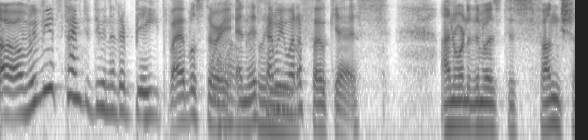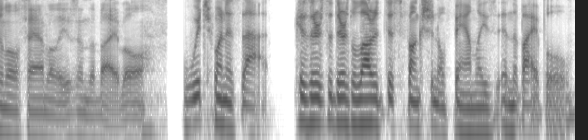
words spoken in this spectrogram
Oh, maybe it's time to do another big Bible story. Oh, and this time we want to focus on one of the most dysfunctional families in the Bible. Which one is that? Because there's there's a lot of dysfunctional families in the Bible.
